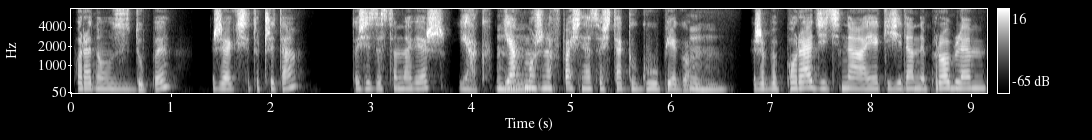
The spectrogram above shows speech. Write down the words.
poradą z dupy, że jak się to czyta, to się zastanawiasz, jak? Mhm. Jak można wpaść na coś tak głupiego, mhm. żeby poradzić na jakiś dany problem,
